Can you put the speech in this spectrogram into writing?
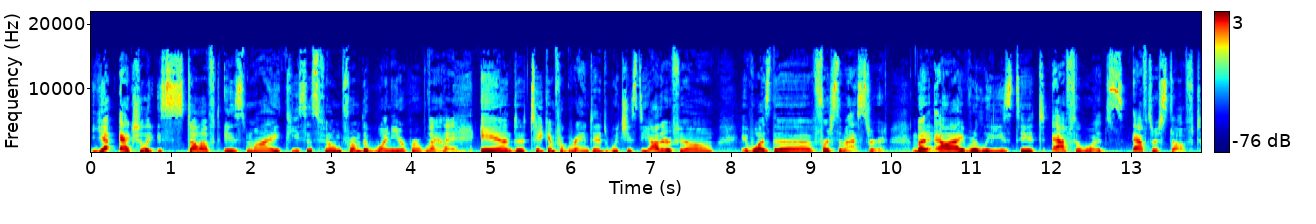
Yeah, actually, Stuffed is my thesis film from the one year program. Okay. And uh, Taken for Granted, which is the other film, it was the first semester. But Okay. I released it afterwards, after Stuffed.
